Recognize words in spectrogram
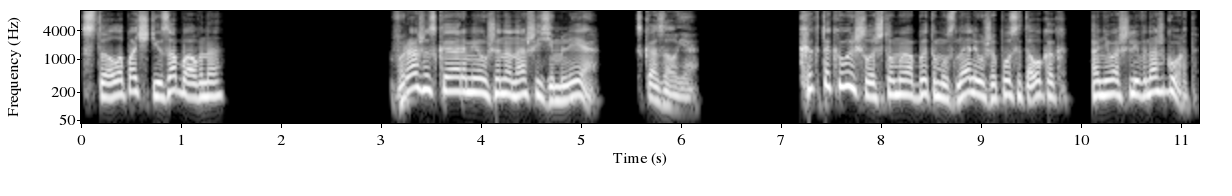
стало почти забавно. «Вражеская армия уже на нашей земле», — сказал я. «Как так вышло, что мы об этом узнали уже после того, как они вошли в наш город?»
